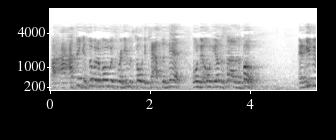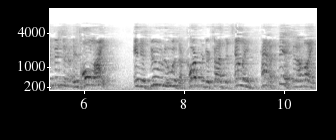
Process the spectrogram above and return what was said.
I, I think it's some of the moments where he was told to cast a net on the on the other side of the boat. And he'd been fishing his whole life. And this dude who was a carpenter tries to tell him how to fish. And I'm like,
